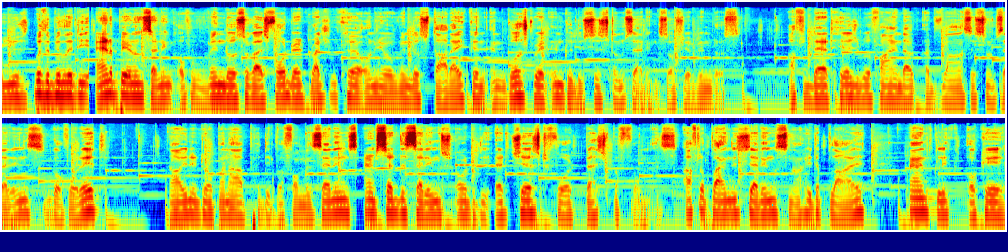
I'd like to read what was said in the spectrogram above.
use visibility and appearance setting of Windows. So guys for that right click here on your Windows start icon and go straight into the system settings of your Windows. After that here you will find out advanced system settings. Go for it now you need to open up the performance settings and set the settings onto the adjust for best performance. After applying these settings, now hit apply and click OK.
